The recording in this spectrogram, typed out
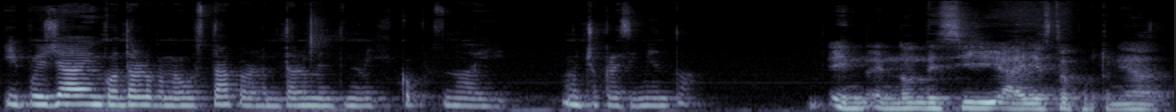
Y pues ya encontré lo que me gusta, pero lamentablemente en México pues no hay mucho crecimiento. ¿En, en dónde sí hay esta oportunidad?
